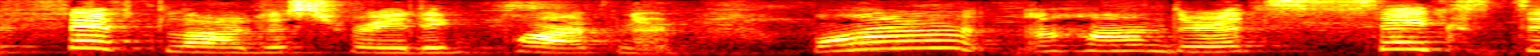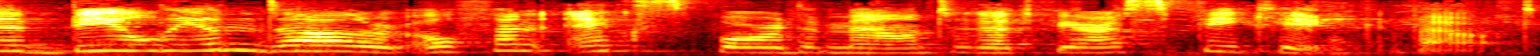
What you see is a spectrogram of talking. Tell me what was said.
fifth largest trading partner. $160 billion of an export amount that we are speaking about.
